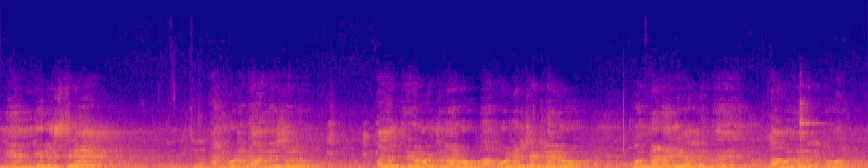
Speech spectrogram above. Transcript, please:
నేను గెలిస్తే అని కూడా కాంగ్రెస్ వాళ్ళు ప్రజలు తిరగబడుతున్నారు. మా కోటి లేరు పొందనే చేయాలి లేకపోతే లాభం లేదు వాళ్ళు.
